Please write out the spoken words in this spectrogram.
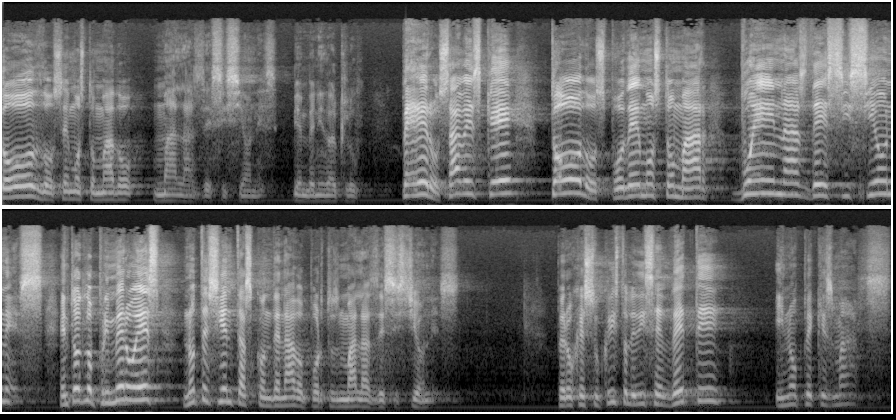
Todos hemos tomado malas decisiones. Bienvenido al club. Pero sabes qué? Todos podemos tomar buenas decisiones. Entonces lo primero es, no te sientas condenado por tus malas decisiones. Pero Jesucristo le dice, vete y no peques más.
